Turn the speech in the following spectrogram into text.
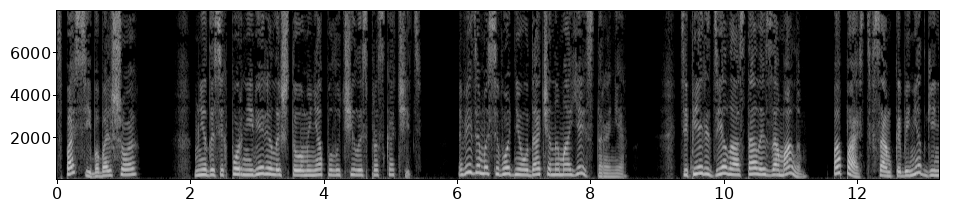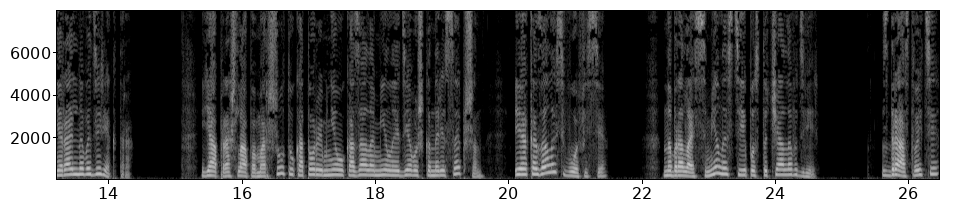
Спасибо большое», мне до сих пор не верилось, что у меня получилось проскочить. Видимо, сегодня удача на моей стороне. Теперь дело осталось за малым — попасть в сам кабинет генерального директора. Я прошла по маршруту, который мне указала милая девушка на ресепшн, и оказалась в офисе. Набралась смелости и постучала в дверь. «Здравствуйте,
